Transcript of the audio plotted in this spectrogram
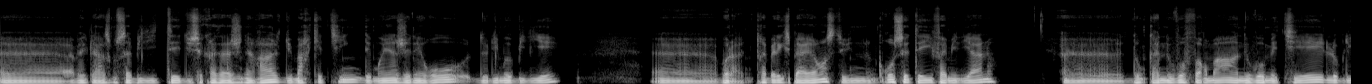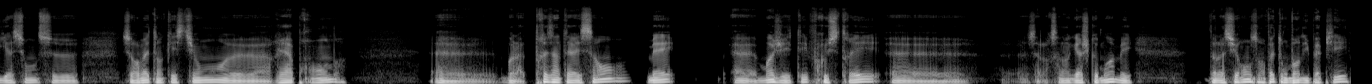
Euh, avec la responsabilité du secrétaire général, du marketing, des moyens généraux, de l'immobilier. Euh, voilà, une très belle expérience. Une grosse ETI familiale. Euh, donc un nouveau format, un nouveau métier, l'obligation de se, se, remettre en question, à réapprendre. voilà, très intéressant. Mais moi, j'ai été frustré. alors, ça n'engage que moi, mais dans l'assurance, en fait, on vend du papier.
